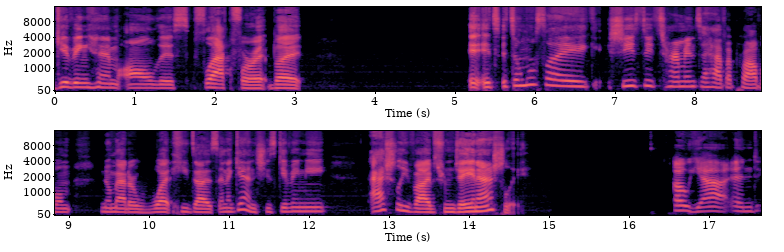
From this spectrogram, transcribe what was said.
giving him all this flack for it, but it, it's it's almost like she's determined to have a problem no matter what he does. And again, she's giving me Ashley vibes from Jay and Ashley. Oh yeah, and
